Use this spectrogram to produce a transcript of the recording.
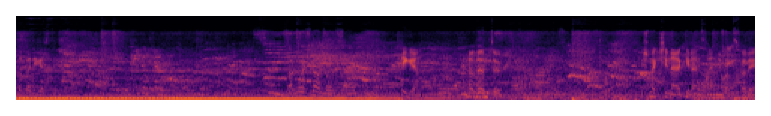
Választotta pedig ezt is. Akkor most randomság. Igen, a döntő. És megcsinál 98 felé.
